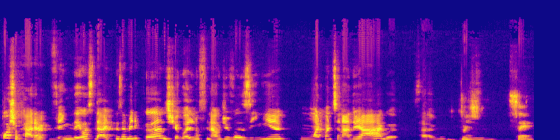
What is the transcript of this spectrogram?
poxa, o cara vendeu a cidade para os americanos, chegou ali no final de vozinha com ar-condicionado e água, sabe? Hum, sim.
